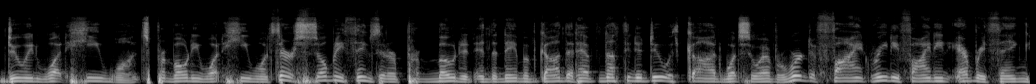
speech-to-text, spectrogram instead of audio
doing what he wants promoting what he wants there are so many things that are promoted in the name of god that have nothing to do with god whatsoever we're define, redefining everything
